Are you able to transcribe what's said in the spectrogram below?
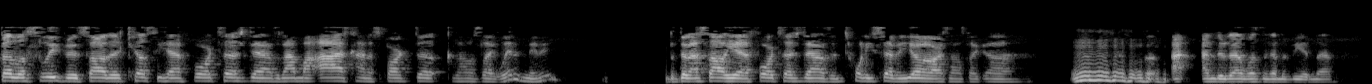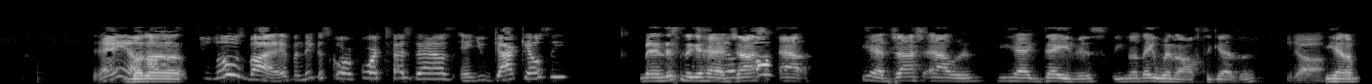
fell asleep and saw that Kelsey had four touchdowns, and I, my eyes kind of sparked up because I was like, "Wait a minute!" But then I saw he had four touchdowns and 27 yards. And I was like, "Uh, I, I knew that wasn't going to be enough." Damn. But, how uh, did you lose by? If a nigga scored four touchdowns and you got Kelsey, Man, this nigga had Josh. lost? Al- he had Josh Allen. He had Davis. You know they went off together. yeah. He had a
